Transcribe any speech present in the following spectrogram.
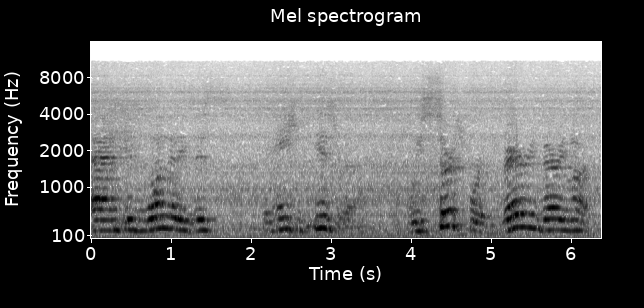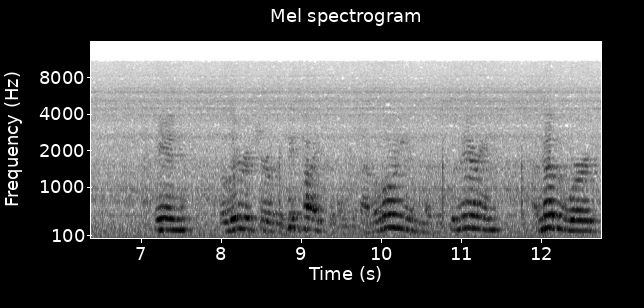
and is one that exists in ancient Israel. We search for it very, very much in the literature of the Hittites and of the Babylonians and of the Sumerians. Another word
